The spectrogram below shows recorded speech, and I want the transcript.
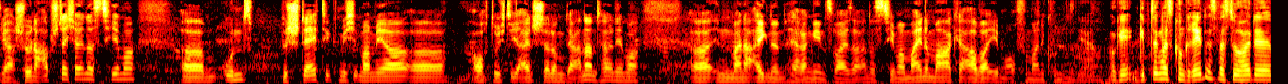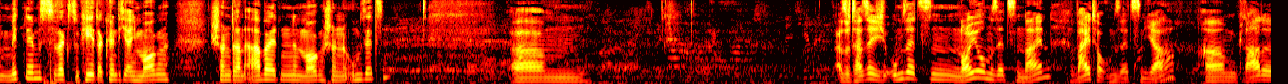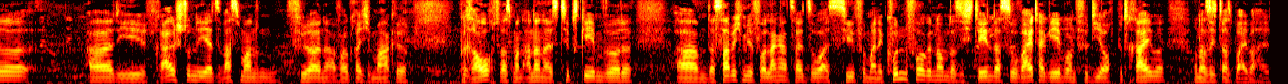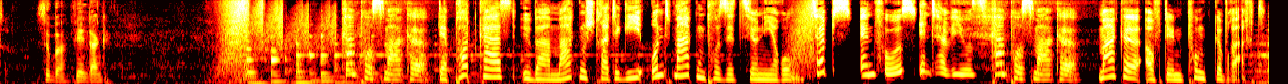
ja, schöner Abstecher in das Thema ähm, und bestätigt mich immer mehr, äh, auch durch die Einstellung der anderen Teilnehmer, äh, in meiner eigenen Herangehensweise an das Thema. Meine Marke, aber eben auch für meine Kunden. Ja. Okay, gibt es irgendwas Konkretes, was du heute mitnimmst? Du sagst, okay, da könnte ich eigentlich morgen schon dran arbeiten, morgen schon umsetzen? Ähm, also tatsächlich umsetzen, neu umsetzen, nein. Weiter umsetzen, ja. Ähm, Gerade äh, die Fragestunde jetzt, was man für eine erfolgreiche Marke braucht, was man anderen als Tipps geben würde. Ähm, das habe ich mir vor langer Zeit so als Ziel für meine Kunden vorgenommen, dass ich denen das so weitergebe und für die auch betreibe und dass ich das beibehalte. Super, vielen Dank. Campusmarke, der Podcast über Markenstrategie und Markenpositionierung. Tipps, Infos, Interviews. Campusmarke, Marke auf den Punkt gebracht.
